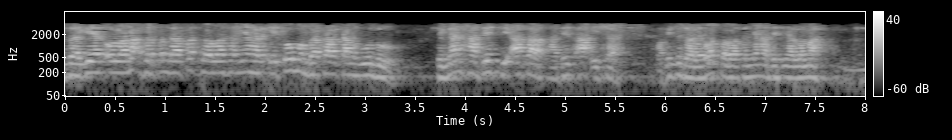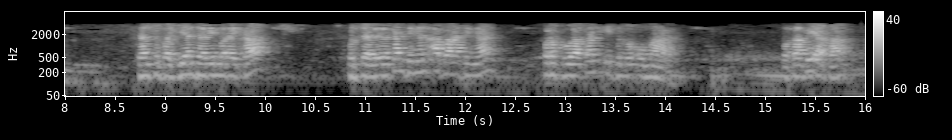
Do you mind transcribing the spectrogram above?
Sebagian ulama berpendapat bahwasanya hal itu membatalkan wudhu dengan hadis di atas, hadis Aisyah. Tapi sudah lewat bahwasanya hadisnya lemah. Dan sebagian dari mereka berdalilkan dengan apa? Dengan perbuatan Ibnu Umar. Tetapi apa?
